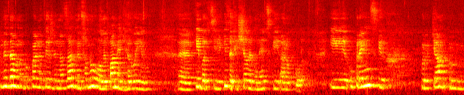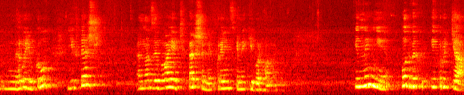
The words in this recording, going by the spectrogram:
недавно, буквально тиждень назад, ми вшановували пам'ять героїв е, кіборців, які захищали Донецький аеропорт. І українських крутян, героїв Крут, їх теж називають першими українськими кіборгами. І нині подвиг і крутян,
